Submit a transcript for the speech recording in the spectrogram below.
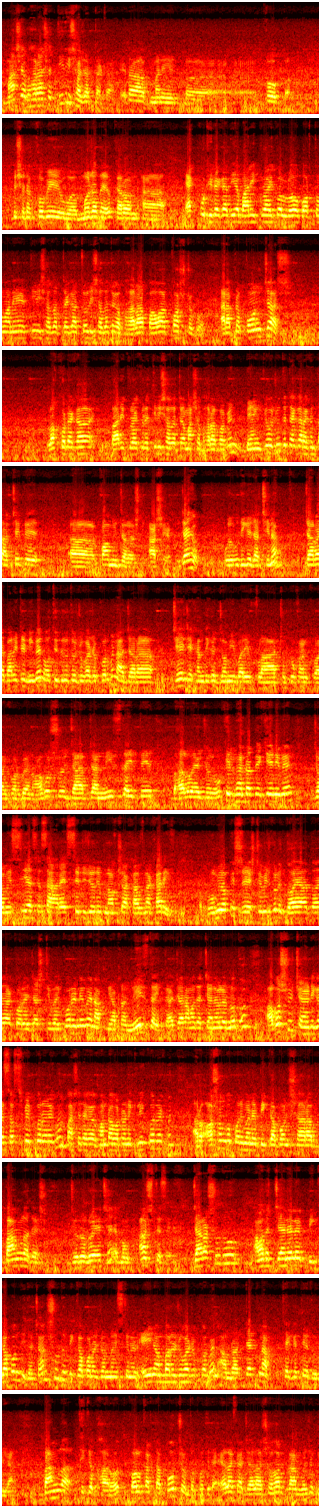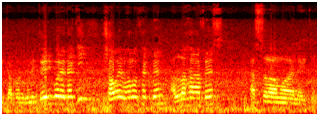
মাসে ভাড়া আসে তিরিশ হাজার টাকা। এটা মানে খুব, বিষয়টা খুবই মজাদায়ক কারণ এক কোটি টাকা দিয়ে বাড়ি ক্রয় করল বর্তমানে তিরিশ হাজার টাকা, চল্লিশ হাজার টাকা ভাড়া পাওয়া কষ্টকর। আর আপনার পঞ্চাশ লক্ষ টাকা বাড়ি ক্রয় করে তিরিশ হাজার টাকা মাসে ভাড়া পাবেন। ব্যাংকেও যদি টাকা রাখেন, তার চাইতে কম ইন্টারেস্ট আসে। যাই হোক ওই ওদিকে যাচ্ছি না। যারা বাড়িতে নেবেন, অতি দ্রুত যোগাযোগ করবেন আর যারা যে যেখান থেকে জমি, বাড়ি, ফ্ল্যাট, দোকান ক্রয় করবেন, অবশ্যই যার যার নিজ দায়িত্বে ভালো একজন উকিল ভ্যান্ডার দেখিয়ে নেবেন। জমি সিএসএস আর এস সিটি জরিপ নকশা, খাজনা, খারিজ। ভূমি অফিস রেজিস্ট্রিবিটগুলি দয়া দয়া করে জাস্টিফাই করে নেবেন। আপনি আপনার নিজ দায়িত্বে। আর যারা আমাদের চ্যানেলে নতুন, অবশ্যই চ্যানেলটিকে সাবস্ক্রাইব করে রাখবেন। পাশে থাকা ঘণ্টা বাটনে ক্লিক করে রাখবেন। আর অসংখ্য পরিমাণে বিজ্ঞাপন সারা বাংলাদেশ জুড়ে রয়েছে এবং আসতেছে। যারা শুধু আমাদের চ্যানেলে বিজ্ঞাপন দিতে চান, শুধু বিজ্ঞাপনের জন্য স্ক্রিনের এই নাম্বারে যোগাযোগ করবেন। আমরা টেকনাফ থেকে তেঁতুলিয়া, বাংলা থেকে ভারত, কলকাতা পর্যন্ত প্রতিটা এলাকা, জেলা, শহর, গ্রামগঞ্জে বিজ্ঞাপনগুলি তৈরি করে থাকি। সবাই ভালো থাকবেন। আল্লাহ হাফেজ। আসসালামু আলাইকুম।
